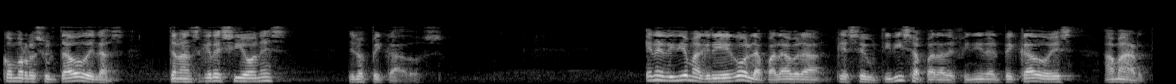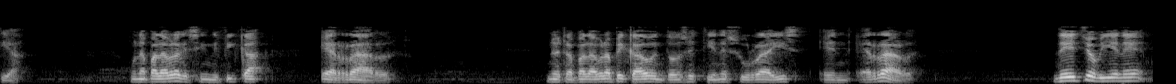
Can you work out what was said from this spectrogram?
como resultado de las transgresiones de los pecados. En el idioma griego, la palabra que se utiliza para definir el pecado es amartia, una palabra que significa errar. Nuestra palabra pecado entonces tiene su raíz en errar. De hecho, viene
